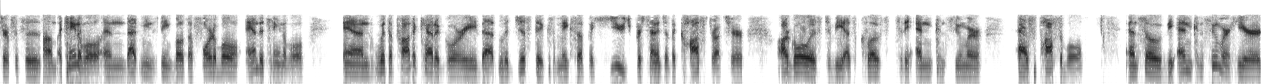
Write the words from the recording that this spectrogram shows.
surfaces um, attainable, and that means being both affordable and attainable. And with a product category that logistics makes up a huge percentage of the cost structure, our goal is to be as close to the end consumer as possible. And so the end consumer here,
